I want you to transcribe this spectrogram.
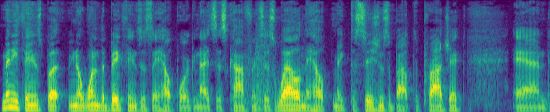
many things, but you know, one of the big things is they help organize this conference as well, and they help make decisions about the project. And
